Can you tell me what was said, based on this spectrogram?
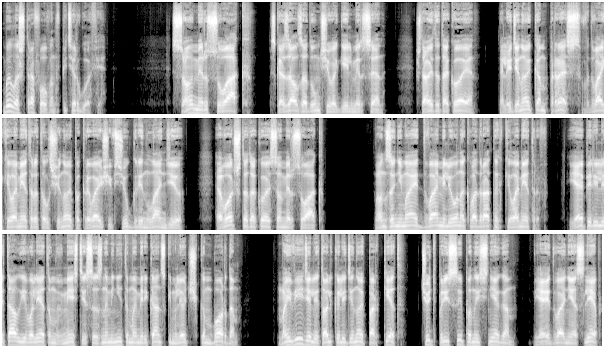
был оштрафован в Петергофе. «Сомерсуак», — сказал задумчиво Гильмерсен. «Что это такое? Ледяной компресс в два километра толщиной, покрывающий всю Гренландию. Вот что такое Сомерсуак. Он занимает 2 миллиона квадратных километров. Я перелетал его летом вместе со знаменитым американским летчиком Бордом. Мы видели только ледяной паркет, чуть присыпанный снегом. Я едва не ослеп.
